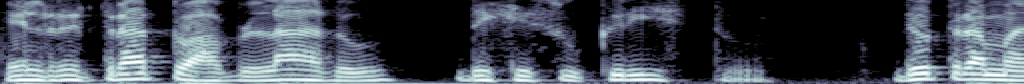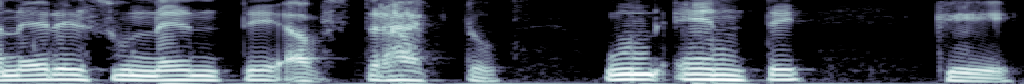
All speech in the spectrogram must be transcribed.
el retrato hablado de Jesucristo. De otra manera es un ente abstracto, un ente que,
